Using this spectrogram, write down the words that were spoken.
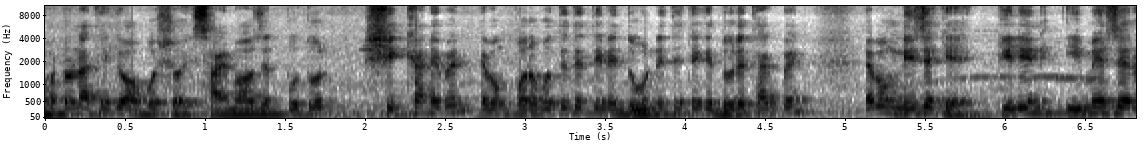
ঘটনা থেকে অবশ্যই সাইমা ওয়াজেদ পুতুল শিক্ষা নেবেন এবং পরবর্তীতে তিনি দুর্নীতি থেকে দূরে থাকবেন এবং নিজেকে ক্লিন ইমেজের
